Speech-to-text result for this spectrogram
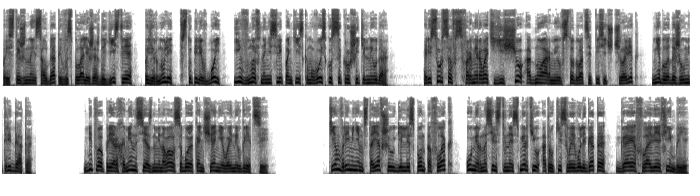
Престыженные солдаты воспылали жаждой действия, повернули, вступили в бой и вновь нанесли понтийскому войску сокрушительный удар. Ресурсов сформировать еще одну армию в 120 тысяч человек не было даже у Митридата. Битва при Архаменосе ознаменовала собой окончание войны в Греции. Тем временем стоявший у Геллеспонта флаг умер насильственной смертью от руки своего легата Гая Флавия Фимбрии.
